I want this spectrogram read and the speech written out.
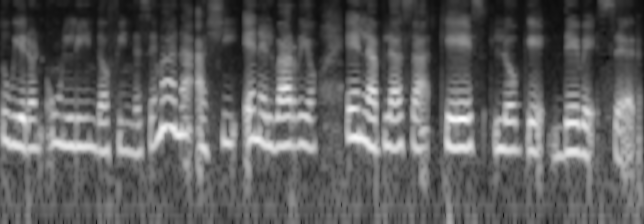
tuvieron un lindo fin de semana allí en el barrio, en la plaza, que es lo que debe ser.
